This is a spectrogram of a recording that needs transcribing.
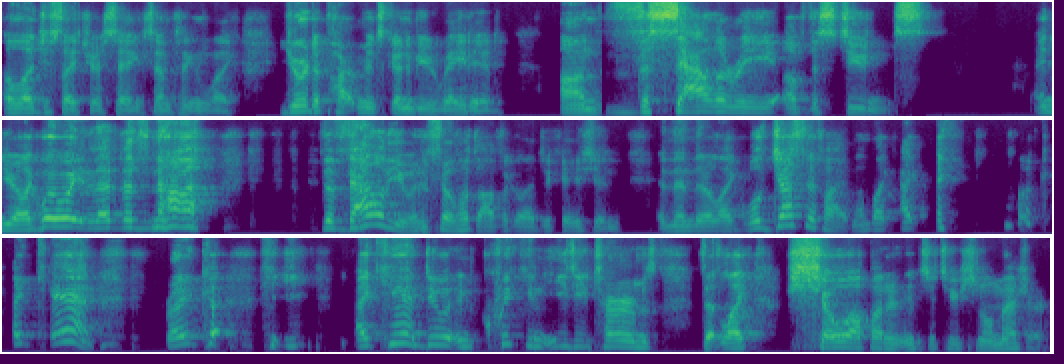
a legislature saying something like, your department's going to be rated on the salary of the students and you're like, wait, wait, that, that's not the value in philosophical education. And then they're like, well, justify it. And I'm like, I, I look, I can't, right? I can't do it in quick and easy terms that like show up on an institutional measure.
